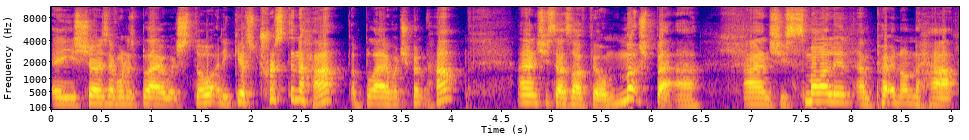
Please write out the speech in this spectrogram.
he shows everyone his Blair Witch store and he gives Tristan a hat, a Blair Witch Hunt hat. And she says, I feel much better. And she's smiling and putting on the hat,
